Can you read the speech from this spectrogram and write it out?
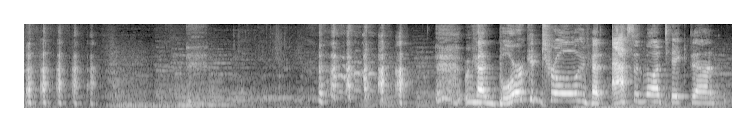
We've had Boar Control, we've had Acidmaw takedown,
